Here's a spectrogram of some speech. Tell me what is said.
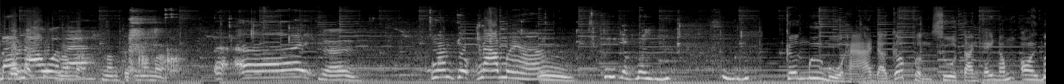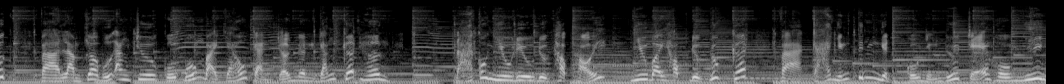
bao lâu rồi bà. năm chục năm à bà ơi. Ghê năm chục năm rồi hả? Ừ. Cơn mưa mùa hạ đã góp phần xua tan cái nóng oi bức và làm cho bữa ăn trưa của bốn bà cháu càng trở nên gắn kết hơn. Đã có nhiều điều được học hỏi, nhiều bài học được đúc kết và cả những tinh nghịch của những đứa trẻ hồn nhiên.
